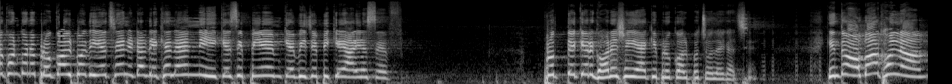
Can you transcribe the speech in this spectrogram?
যখন কোনো প্রকল্প দিয়েছেন, এটা দেখে দেননি কে সিপিএম কে বিজেপি কে আইএসএফ প্রত্যেকের ঘরে সেই একই প্রকল্প চলে গেছে। কিন্তু অবাক হলাম।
